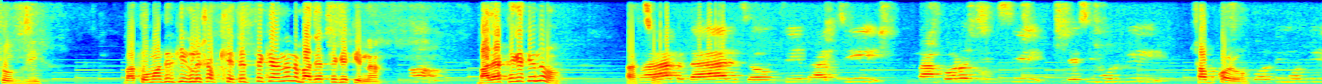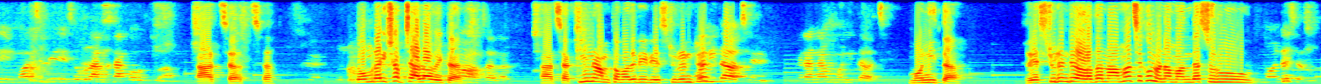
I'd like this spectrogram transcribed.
সবজি। বা তোমাদের কি এগুলো সব ক্ষেতের থেকে আনো না বাজার থেকে কেনা? বাজার থেকে কেনো? আচ্ছা। ভাত ডাল সবজি ভাজি পাঁপড় চিপসি দেশি মুরগি সব করো। পোলট্রি মুরগি মছলি সব রান্না আমি। আচ্ছা আচ্ছা। তোমরাই সব চালাও এটা? হ্যাঁ আচ্ছা কি নাম তোমাদের এই রেস্টুরেন্টের মনিতা আছে। মেরা নাম মনিতা আছে। মনিতা। রেস্টুরেন্টের আলাদা নাম আছে কোনো? না মান্দাসুরু? মনে চলো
